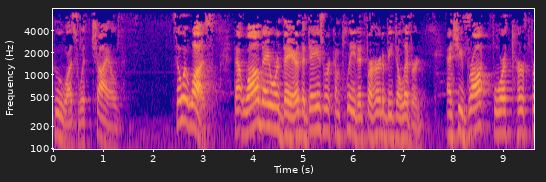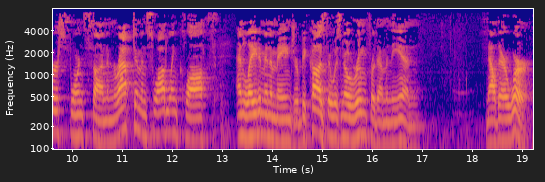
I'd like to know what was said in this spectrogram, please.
who was with child. So it was that while they were there, the days were completed for her to be delivered. And she brought forth her firstborn son and wrapped him in swaddling cloths and laid him in a manger because there was no room for them in the inn. Now there were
